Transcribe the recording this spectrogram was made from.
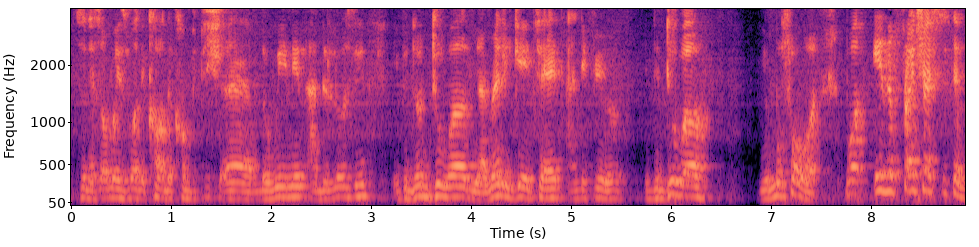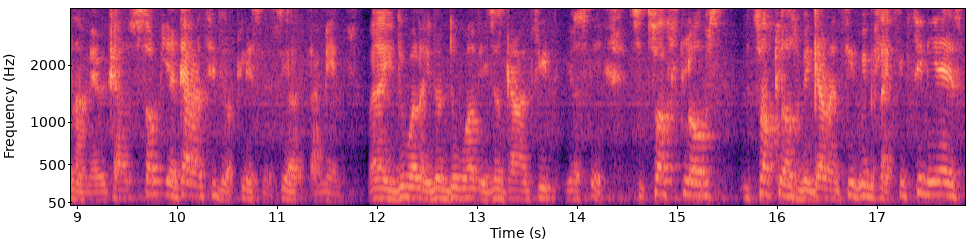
So there's always what they call the competition, uh, the winning and the losing. If you don't do well, you're relegated, and if you if you do well, you move forward. But in the franchise system in America, some you're guaranteed your places. You're, I mean, whether you do well or you don't do well, you're just guaranteed your stay. So 12 clubs, the 12 clubs will be guaranteed maybe like 15 years.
